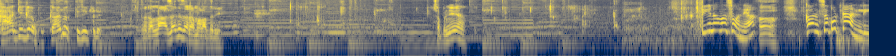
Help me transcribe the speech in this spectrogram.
का की गप. काय बघतेस इकडे? नका लाजा की जरा मला तरी. सपने? ती नव सोन्या? हा. कंस कुठे आणली?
